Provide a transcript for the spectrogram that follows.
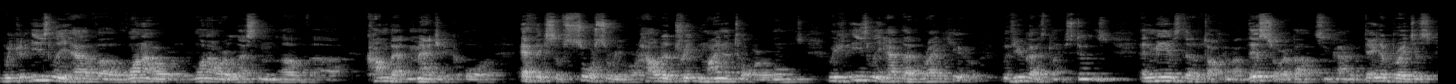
We could easily have a one hour, one hour lesson of uh, combat magic or ethics of sorcery or how to treat minotaur wounds. We could easily have that right here with you guys playing students and me instead of talking about this or about some kind of data bridges,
